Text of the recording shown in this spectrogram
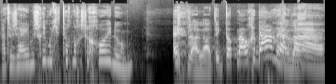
En toen zei je, misschien moet je toch nog eens een gooi doen. En nou, laat ik dat nou gedaan hebben.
